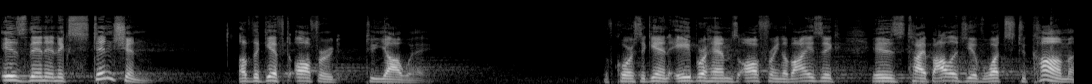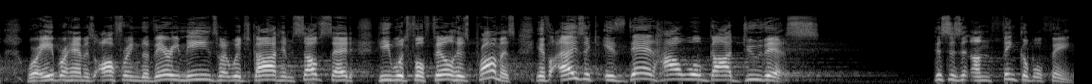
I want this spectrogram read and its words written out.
is then an extension of the gift offered to Yahweh. Of course, again, Abraham's offering of Isaac is typology of what's to come, where Abraham is offering the very means by which God himself said he would fulfill his promise. If Isaac is dead, how will God do this? This is an unthinkable thing,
